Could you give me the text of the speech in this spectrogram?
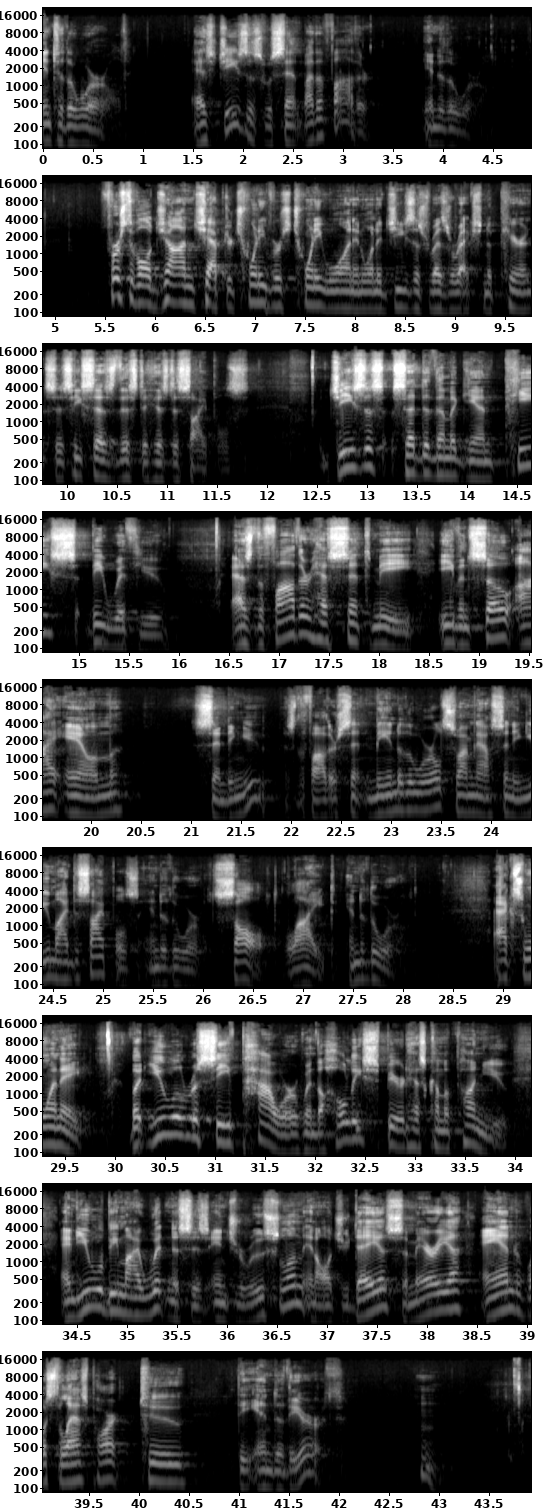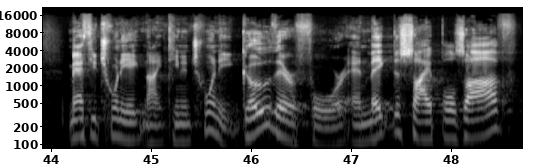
into the world as Jesus was sent by the Father into the world. First of all, John chapter 20, verse 21, in one of Jesus' resurrection appearances, he says this to his disciples Jesus said to them again, Peace be with you. As the Father has sent me, even so I am sending you. As the Father sent me into the world, so I'm now sending you, my disciples, into the world. Salt, light, into the world. Acts 1 8. But you will receive power when the Holy Spirit has come upon you, and you will be my witnesses in Jerusalem, in all Judea, Samaria, and what's the last part? To the end of the earth. Hmm. Matthew 28 19 and 20. Go therefore and make disciples of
